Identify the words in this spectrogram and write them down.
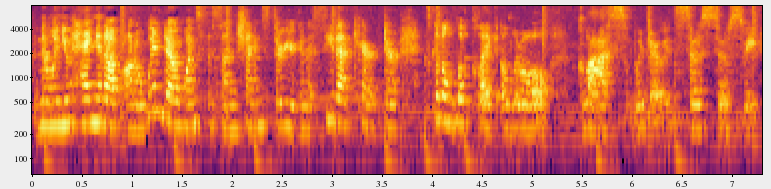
And then when you hang it up on a window, once the sun shines through, you're gonna see that character. It's gonna look like a little glass window. It's so, so sweet.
